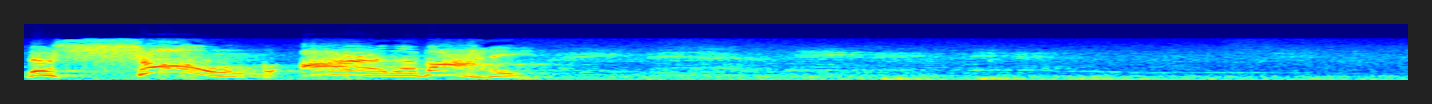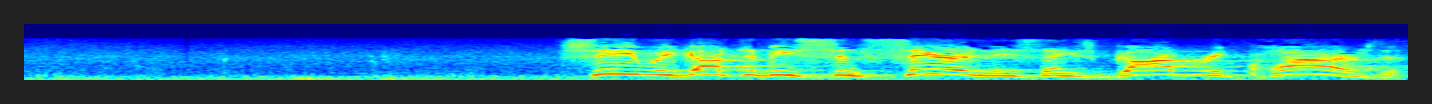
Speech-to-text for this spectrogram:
The soul or the body? See, we got to be sincere in these things. God requires it.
